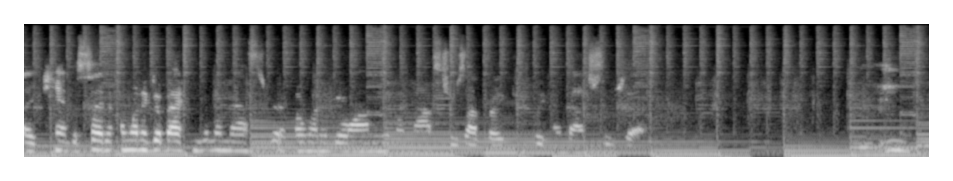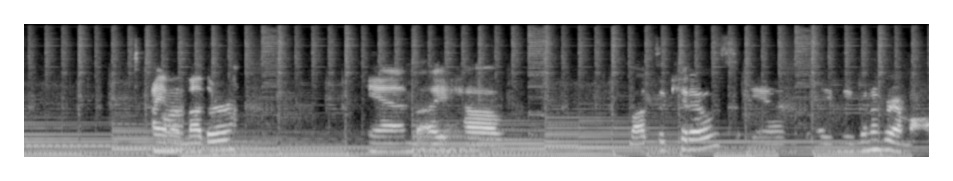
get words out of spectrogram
I can't decide if I want to go back and get my master, if I want to go on and get my master's after I complete my bachelor's yet. I am a mother, and I have lots of kiddos, and I'm even a grandma.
